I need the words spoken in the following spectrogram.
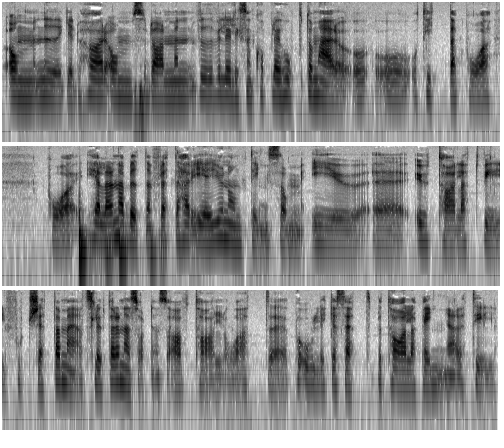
om Niger, du hör om Sudan men vi ville liksom koppla ihop de här och, och, och titta på på hela den här biten för att det här är ju någonting som EU eh, uttalat vill fortsätta med att sluta den här sortens avtal och att eh, på olika sätt betala pengar till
